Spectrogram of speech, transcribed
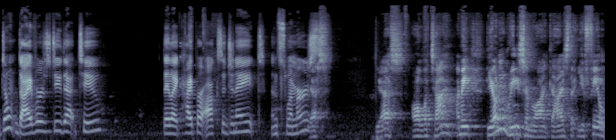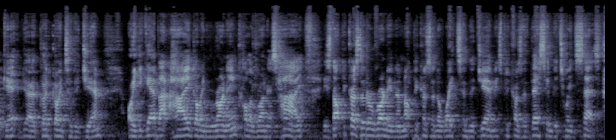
don't divers do that too? They like hyperoxygenate and swimmers. Yes. Yes, all the time. I mean, the only reason why, guys, that you feel get, uh, good going to the gym or you get that high going running, call a runner's high, it's not because of the running and not because of the weights in the gym. It's because of this in between sets.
